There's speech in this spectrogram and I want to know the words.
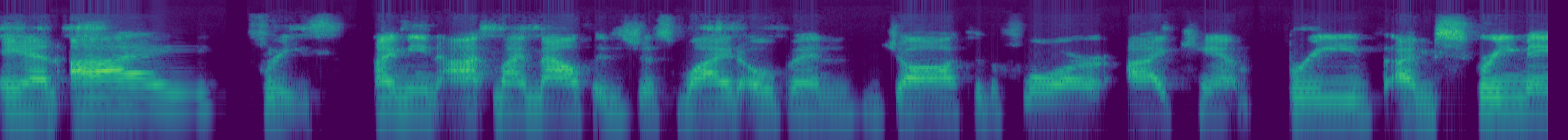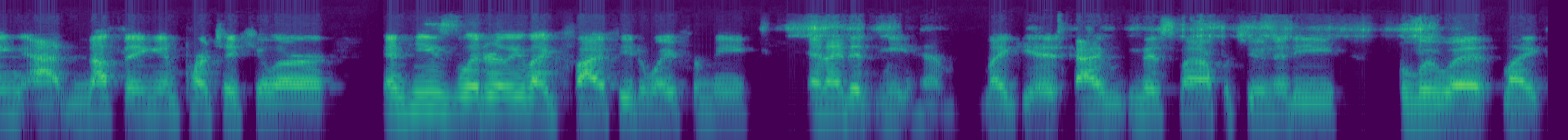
and I freeze. I mean, I, my mouth is just wide open, jaw to the floor. I can't breathe. I'm screaming at nothing in particular. And he's literally like five feet away from me, and I didn't meet him. Like, it, I missed my opportunity, blew it. Like,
